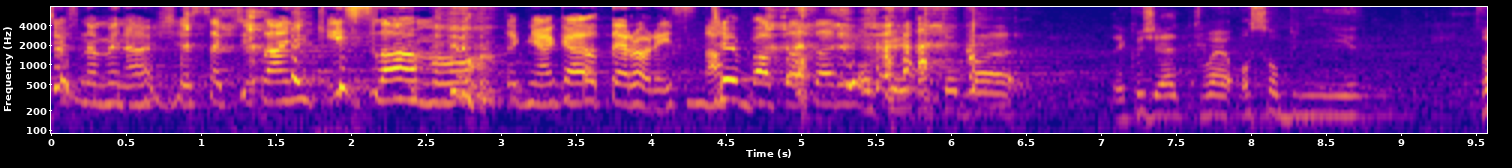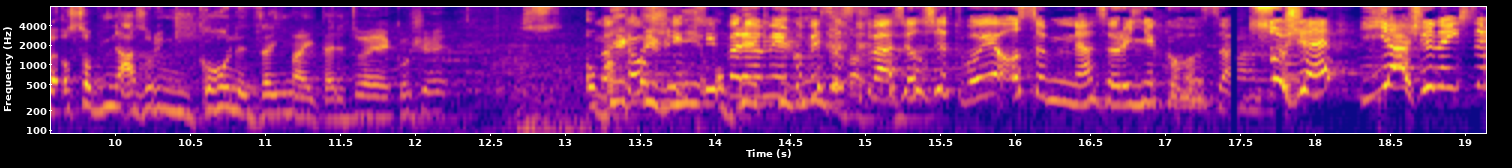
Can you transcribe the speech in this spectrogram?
což znamená, že se přiklání k islámu. Tak nějaká To terorista. debata tady. OK, tak tohle, jakože tvoje osobní, tvoje osobní názory nikoho nezajímají. Tady to je jakože objektivní, Matouši, připadá mi, jako by se stvářil, že tvoje osobní názory někoho za. Cože? Já, že nejsem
